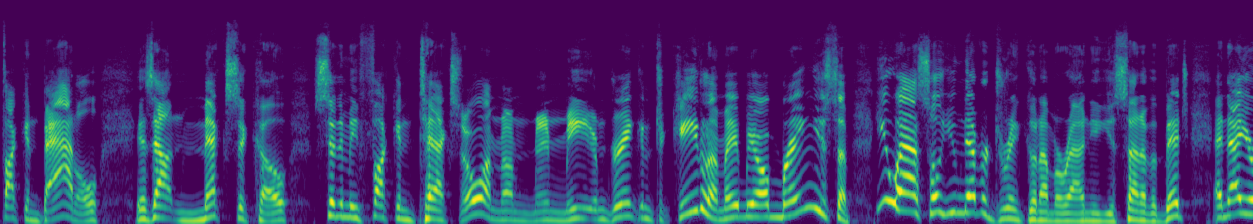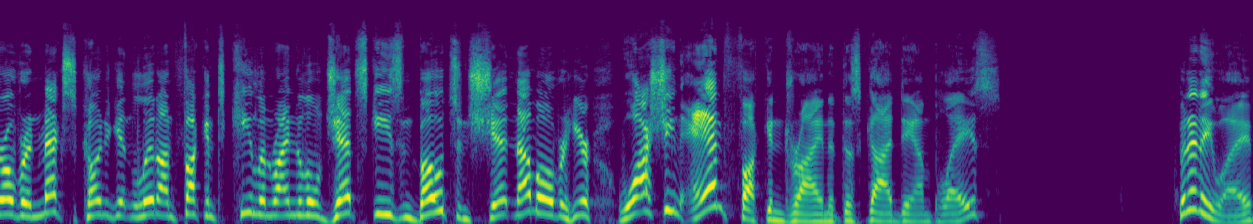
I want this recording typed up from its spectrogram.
fucking battle is out in Mexico sending me fucking texts. Oh, I'm, I'm, I'm drinking tequila. Maybe I'll bring you some. You asshole, you never drink when I'm around you, you son of a bitch. And now you're over in Mexico and you're getting lit on fucking tequila and riding little jet skis and boats and shit. And I'm over here washing and fucking drying at this goddamn place. But anyway,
